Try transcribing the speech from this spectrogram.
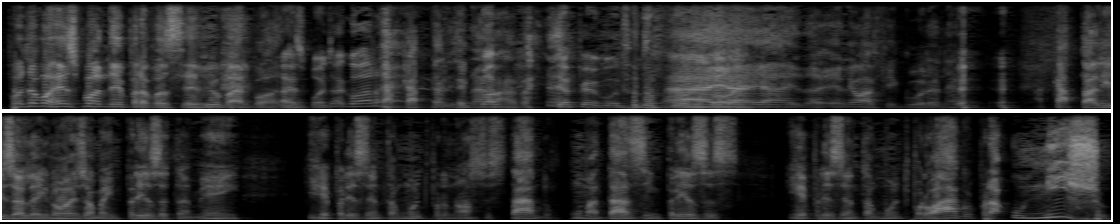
Depois eu vou responder para você, viu, Barbosa? Ah, responde agora. A capitaliza. Qual, é a pergunta do fundo? Ai, é? ai, ai, ele é uma figura, né? A Capitaliza Leilões é uma empresa também que representa muito para o nosso estado, uma das empresas que representa muito para o agro, para o nicho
